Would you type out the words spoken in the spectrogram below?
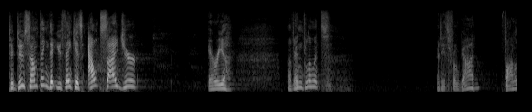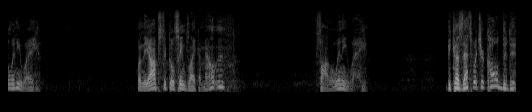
to do something that you think is outside your area of influence, and it's from God, follow anyway. When the obstacle seems like a mountain, follow anyway. Because that's what you're called to do.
